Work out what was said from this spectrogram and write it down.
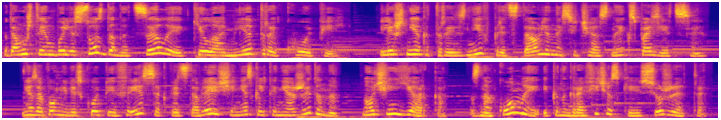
потому что им были созданы целые километры копий – и лишь некоторые из них представлены сейчас на экспозиции. Мне запомнились копии фресок, представляющие несколько неожиданно, но очень ярко знакомые иконографические сюжеты –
